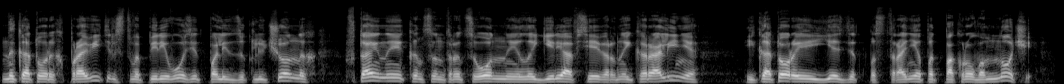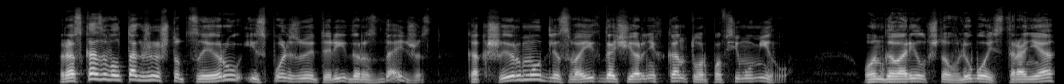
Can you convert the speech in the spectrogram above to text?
на которых правительство перевозит политзаключенных в тайные концентрационные лагеря в Северной Каролине и которые ездят по стране под покровом ночи, рассказывал также, что ЦРУ использует Reader's Digest как ширму для своих дочерних контор по всему миру. Он говорил, что в любой стране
